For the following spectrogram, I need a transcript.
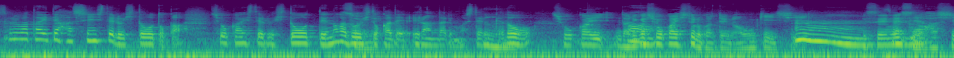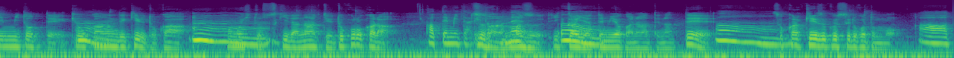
それは大抵発信してる人とか紹介してる人っていうのがどういう人かで選んだりもしてるけど、紹介誰が紹介してるかっていうのは大きいし、うん、SNS の発信見とって共感できるとか、うん。うんうんこの人好きだなっていうところから買ってみたり通とかね。販まず一回やってみようかなってなって、うん。うんそこから継続することもあ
